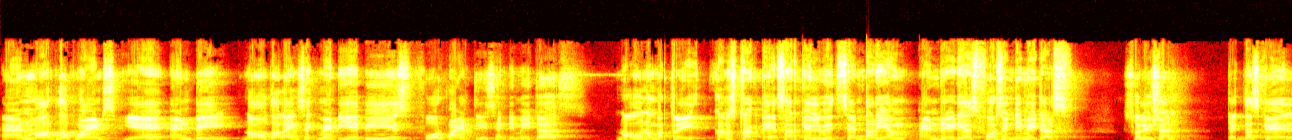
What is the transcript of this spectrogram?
and mark the points A and B. Now the line segment AB is 4.3 centimeters. Now number 3. Construct a circle with center M and radius 4 centimeters. Solution. Take the scale,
